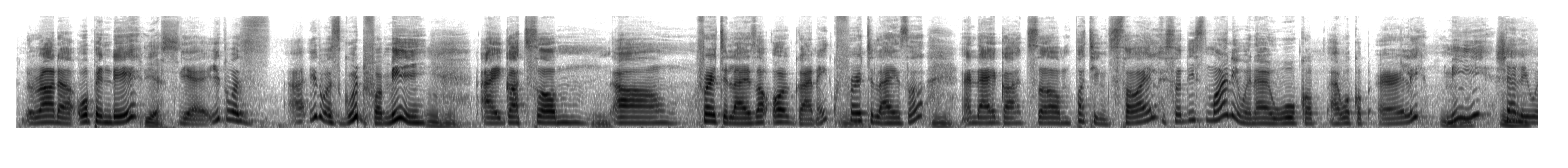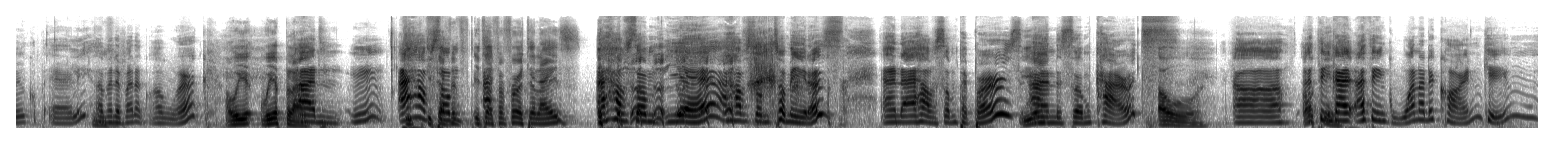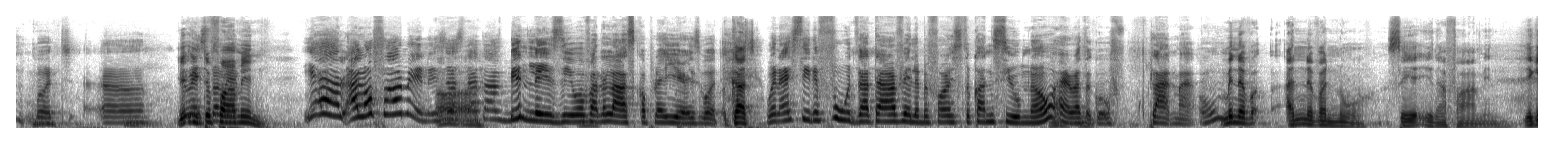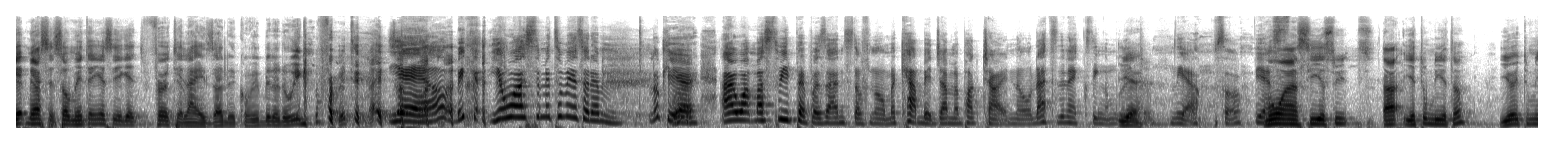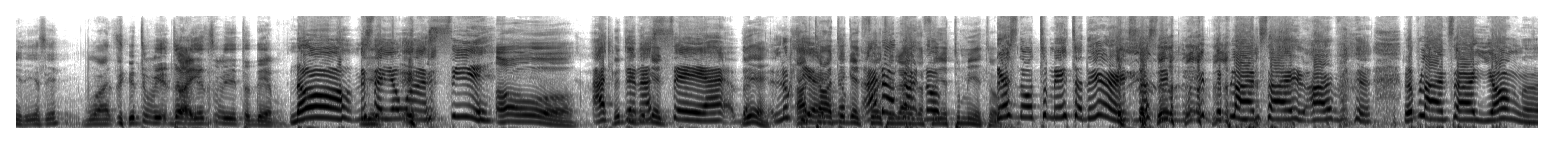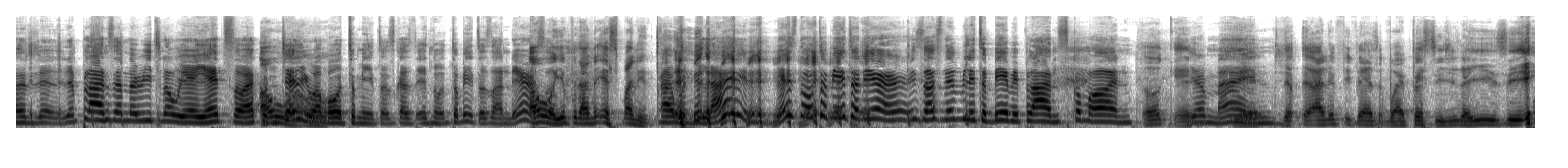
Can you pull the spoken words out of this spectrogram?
the rather open day. Mm. Yes. Yeah, it was uh, it was good for me. Mm-hmm. I got some Mm. um, fertilizer, organic fertilizer, and I got some potting soil. So this morning when I woke up, I woke up early. Mm-hmm. Me, Shelly, woke up early. I'm in the go work, How you, where you plant? and mm, I have it's some. It's have a fertilize? I have some, yeah, I have some tomatoes, and I have some peppers Yeah. and some carrots. Oh. Uh, I Okay. think I, I think one of the corn came, but uh, the You're into farming? yeah, I love farming. It's just Ah. that I've been lazy over the last couple of years. But Because- when I see the foods that are available for us to consume now, I rather go plant my own. Me never, I never know, say, in a farming. You get me? I say, so many times you say you get fertilizer, they come, you better do we get fertilizer. Yeah, because you want to see me tomato them. Look here, I want my sweet peppers and stuff now, my cabbage and my pak chai now. That's the next thing I'm going Yeah. to. Yeah. So yes. More want to see your sweet, uh, your tomato. Your tomato, you say? Want to see your tomato and your tomato them. No, me Yeah. say you want to see. Oh. I, Me then I get- say, uh, Yeah, look I here. thought you get I fertilizer for your tomato. There's no tomato there. It's just it, it- the plants are, are the plants are young. The, the plants haven't reached nowhere yet, so I couldn't Oh, tell you oh. about tomatoes because there's no tomatoes on there. Oh, so you put on the S on it. I would be lying. There's no tomato there. It's just them little baby plants. Come on. Okay. Your mind. Yeah. The, and the people say, boy, prestige is not easy.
